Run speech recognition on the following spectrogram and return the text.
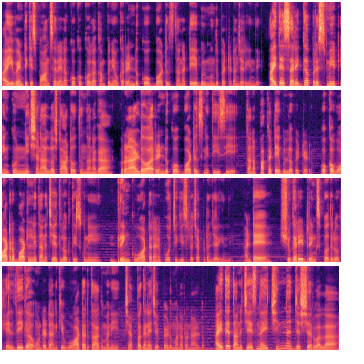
ఆ ఈవెంట్కి స్పాన్సర్ అయిన కోకోకోలా కంపెనీ ఒక రెండు కోక్ బాటిల్స్ తన టేబుల్ ముందు పెట్టడం జరిగింది. అయితే సరిగ్గా ప్రెస్ మీట్ ఇంకొన్ని క్షణాల్లో స్టార్ట్ అవుతుందనగా రొనాల్డో ఆ రెండు కోక్ బాటిల్స్ని తీసి తన పక్క టేబుల్లో పెట్టాడు. ఒక వాటర్ బాటిల్ని తన చేతిలోకి తీసుకుని డ్రింక్ వాటర్ అని పోర్చుగీస్లో చెప్పడం జరిగింది. అంటే షుగరీ డ్రింక్స్ బదులు హెల్తీగా ఉండడానికి వాటర్ తాగమని చెప్పగానే చెప్పాడు మన రొనాల్డో. అయితే తను చేసిన ఈ చిన్న జెస్చర్ వల్ల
